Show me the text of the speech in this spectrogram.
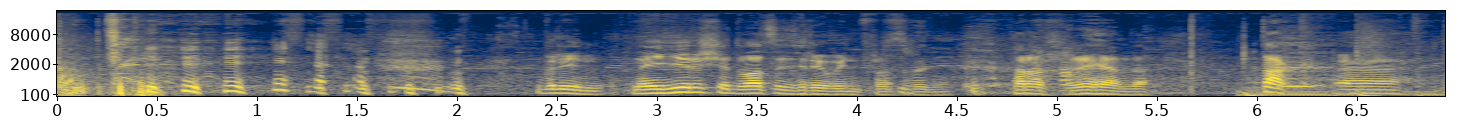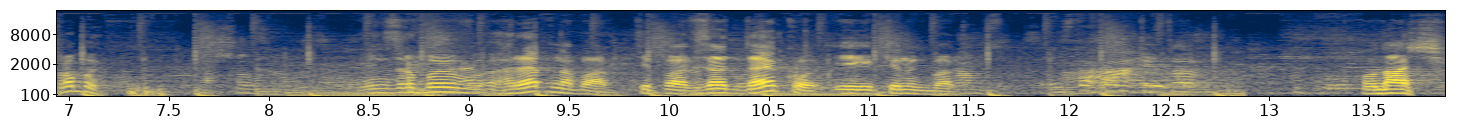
Блін, найгірші 20 гривень просто. Хорош, легенда. Так, е, пробуй. А що зробити? Він зробив греб на бар. Типа взяти деку і кинуть бар. Удачі.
